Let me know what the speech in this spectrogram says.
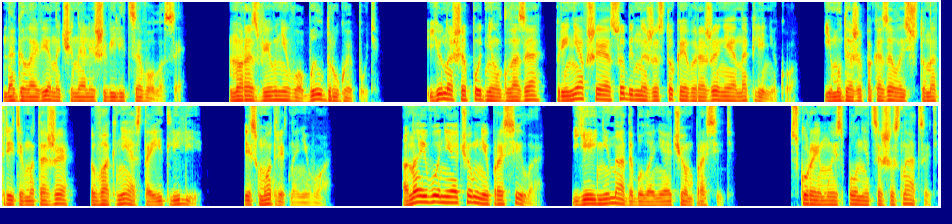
на голове начинали шевелиться волосы. Но разве у него был другой путь? Юноша поднял глаза, принявшие особенно жестокое выражение на клинику. Ему даже показалось, что на третьем этаже в окне стоит Лили и смотрит на него. Она его ни о чем не просила, ей не надо было ни о чем просить. Скоро ему исполнится 16.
